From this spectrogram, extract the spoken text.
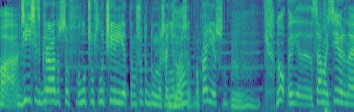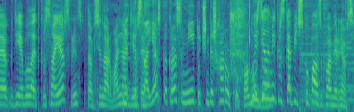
А. 10 градусов, в лучшем случае летом. Что ты думаешь, они Да? носят? Ну, конечно. М. Ну, э, самое северное, где я была, это Красноярск. В принципе, там все нормально Нет, одеты. Красноярск как раз имеет очень даже хорошую погоду. Мы сделаем микроскопическую паузу, к вам вернемся.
